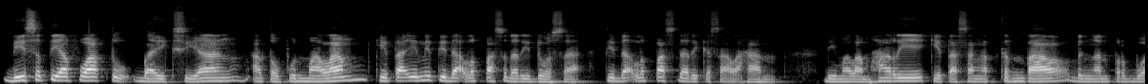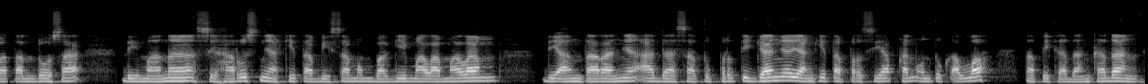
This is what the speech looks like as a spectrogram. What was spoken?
Di setiap waktu baik siang ataupun malam kita ini tidak lepas dari dosa tidak lepas dari kesalahan di malam hari kita sangat kental dengan perbuatan dosa di mana seharusnya kita bisa membagi malam-malam di antaranya ada satu pertiganya yang kita persiapkan untuk Allah tapi kadang-kadang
